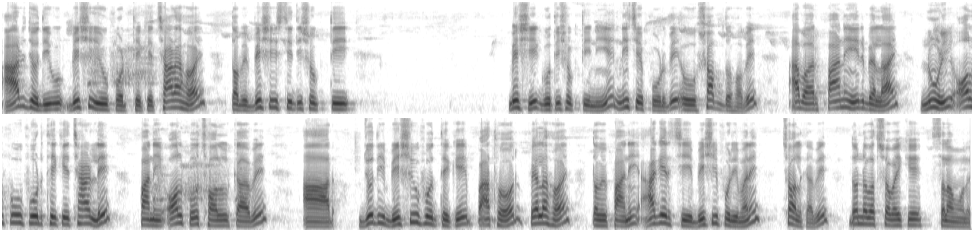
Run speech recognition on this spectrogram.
আর যদি বেশি উপর থেকে ছাড়া হয়, তবে বেশি স্থিতিশক্তি বেশি গতিশক্তি নিয়ে নিচে পড়বে ও শব্দ হবে। আবার পানির বেলায় নুড়ি অল্প উপর থেকে ছাড়লে পানি অল্প ছলকাবে। আর যদি বেশি উপর থেকে পাথর ফেলা হয়, তবে পানি আগের চেয়ে বেশি পরিমাণে ছলকাবে। ধন্যবাদ সবাইকে। সালাম আলাইকুম।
